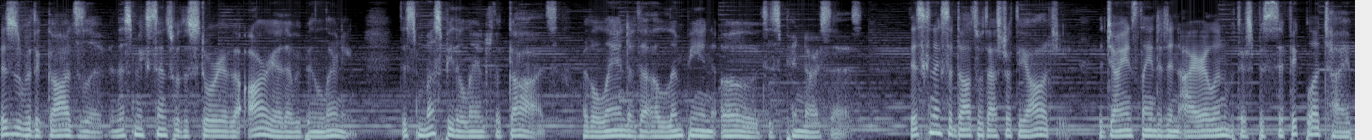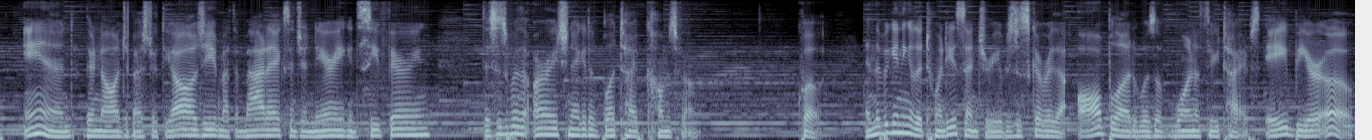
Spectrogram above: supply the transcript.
This is where the gods live, and this makes sense with the story of the Arya that we've been learning. This must be the land of the gods, or the land of the Olympian Odes, as Pindar says. This connects the dots with astrotheology. The giants landed in Ireland with their specific blood type and their knowledge of astrotheology, mathematics, engineering, and seafaring. This is where the Rh negative blood type comes from. Quote, in the beginning of the 20th century, it was discovered that all blood was of one of three types, A, B, or O.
